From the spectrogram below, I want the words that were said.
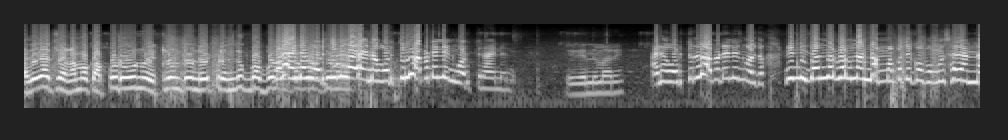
అది కాదు సోనం ఒకప్పుడు నువ్వు ఎట్లుంటుండే ఇప్పుడు ఎందుకు బబ్బులు మరి ఆయన అంతా కొడుతున్నా కొడుతున్నావు? ఆయన కాబట్టి నేను కొడుతున్నా ఆయనని. ఇదేంది మరి? ఆయన కొడుతున్నా కాబట్టి నేను కొడుతున్నా. నేను నిజంగా చెప్పిన నాకు నమ్మకపోతే కోపం వస్తుంది అన్న.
